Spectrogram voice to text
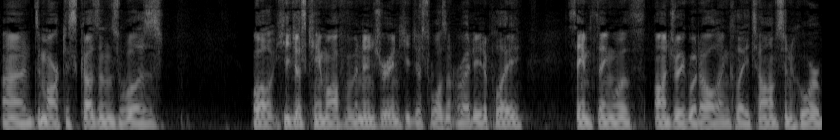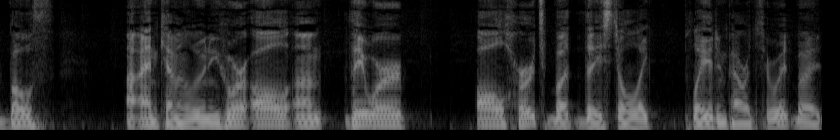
uh, Demarcus Cousins was well, he just came off of an injury and he just wasn't ready to play. Same thing with Andre Iguodala and Klay Thompson, who are both, uh, and Kevin Looney, who are all, um, they were all hurt, but they still like played and powered through it. But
